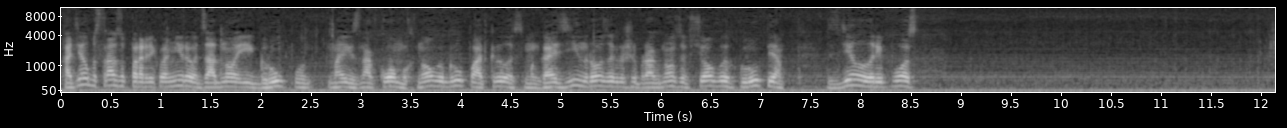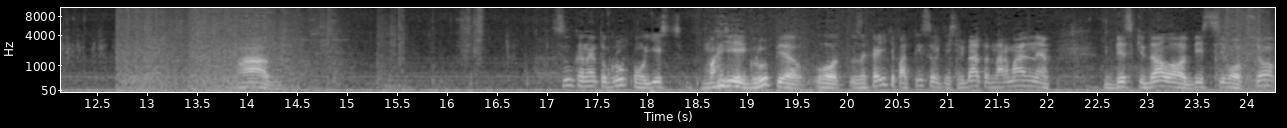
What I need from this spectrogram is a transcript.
Хотел бы сразу прорекламировать заодно и группу моих знакомых. Новая группа открылась, магазин, розыгрыши, прогнозы, все в их группе. Сделал репост А, ссылка на эту группу есть в моей группе. Вот, заходите, подписывайтесь. Ребята нормальные, без кидалова, без всего. Все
